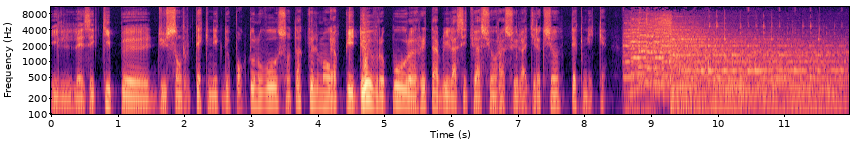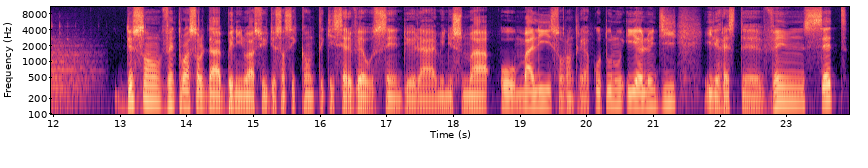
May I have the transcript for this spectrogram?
les équipes euh, du centre technique de Porto Nouveau sont actuellement à pied d'œuvre pour rétablir la situation, rassure la direction technique. 223 soldats béninois sur 250 qui servaient au sein de la MINUSMA au Mali sont rentrés à Cotonou hier lundi. Il reste 27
